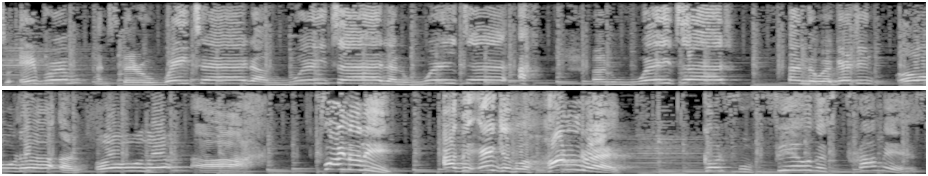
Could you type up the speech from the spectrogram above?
So Abram and Sarah waited and waited and waited ah, and waited and they were getting older and older. Ah. Finally, at the age of a hundred, God fulfilled his promise.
